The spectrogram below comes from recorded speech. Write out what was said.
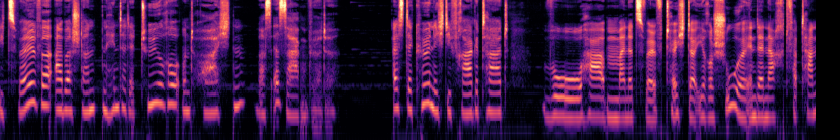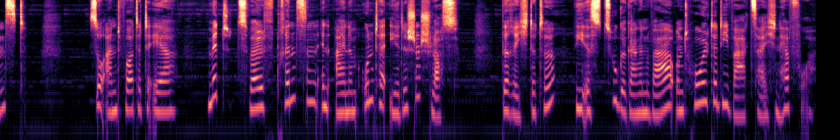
Die Zwölfe aber standen hinter der Türe und horchten, was er sagen würde. Als der König die Frage tat, Wo haben meine zwölf Töchter ihre Schuhe in der Nacht vertanzt? So antwortete er, mit zwölf Prinzen in einem unterirdischen Schloss, berichtete, wie es zugegangen war und holte die Wahrzeichen hervor.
